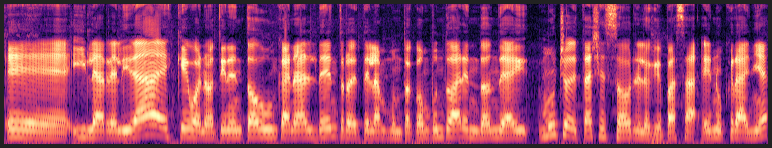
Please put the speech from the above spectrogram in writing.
y la realidad es que, bueno, tienen todo un canal dentro de telam.com.ar en donde hay muchos detalles sobre lo que pasa en Ucrania,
